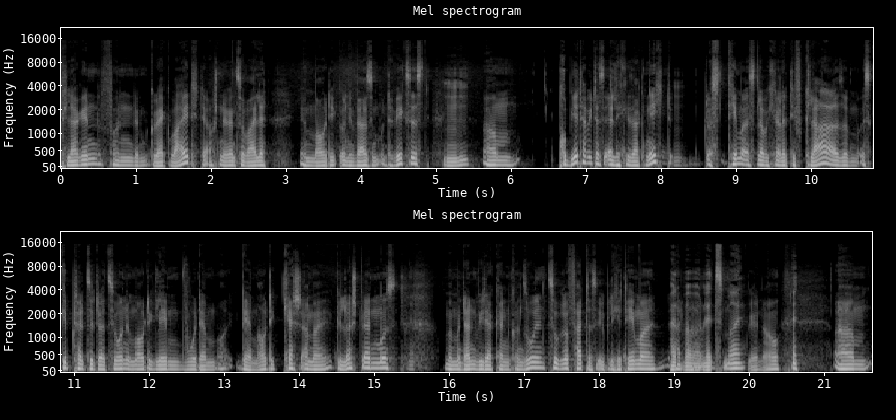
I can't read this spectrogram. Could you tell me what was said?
Plugin von dem Greg White, der auch schon eine ganze Weile im Mautic-Universum unterwegs ist. Mhm. Ähm, probiert habe ich das ehrlich gesagt nicht. Mhm. Das Thema ist, glaube ich, relativ klar. Also es gibt halt Situationen im Mautic-Leben, wo der, der Mautic-Cache einmal gelöscht werden muss. Ja. Und wenn man dann wieder keinen Konsolenzugriff hat, das übliche Thema. Hatten hat wir beim letzten Mal. Genau. ähm,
